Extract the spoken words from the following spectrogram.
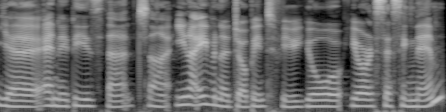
yeah, and it is that uh, you know even a job interview, you're you're assessing them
